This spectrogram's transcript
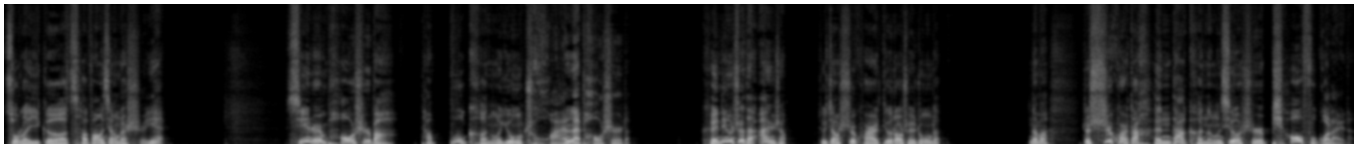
做了一个侧方向的实验。新人抛尸吧，他不可能用船来抛尸的，肯定是在岸上就将尸块丢到水中的。那么，这尸块它很大可能性是漂浮过来的。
